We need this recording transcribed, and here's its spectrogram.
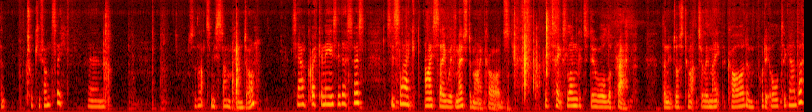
that took your fancy. Um, so that's my stamping done. See how quick and easy this is? So it's like I say with most of my cards, it takes longer to do all the prep than it does to actually make the card and put it all together.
